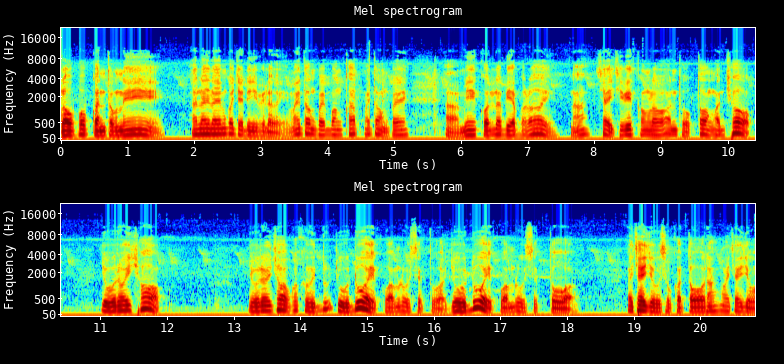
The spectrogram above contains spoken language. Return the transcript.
เราพบกันตรงนี้ อะไรๆมันก็จะดีไปเลย ไม่ต้องไปบังคับ ไม่ต้องไปมีกฎระเบียบอะไรนะใช่ชีวิตของเราอันถูกต้องอันชอบ อยู่โดยชอบ อยู่โดยชอบก็คืออยู่ด้วยความรู้สึกตัว อยู่ด้วยความรู้สึกตัว ไม่ใช่อยู่สุกโตนะไม่ใช่อยู่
